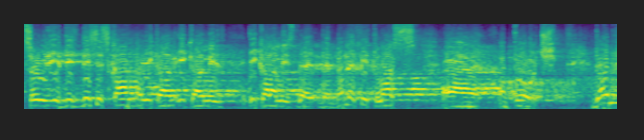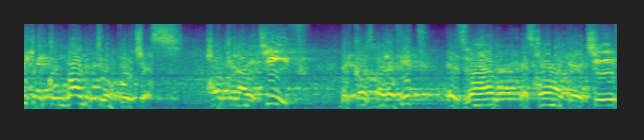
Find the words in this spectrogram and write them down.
So it, it, this is called by economists, economists the, the benefit loss uh, approach. Then we can combine the two approaches. How can I achieve the cost benefit as well as how I can achieve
